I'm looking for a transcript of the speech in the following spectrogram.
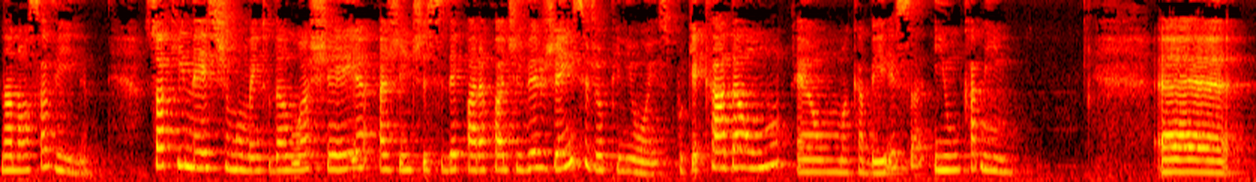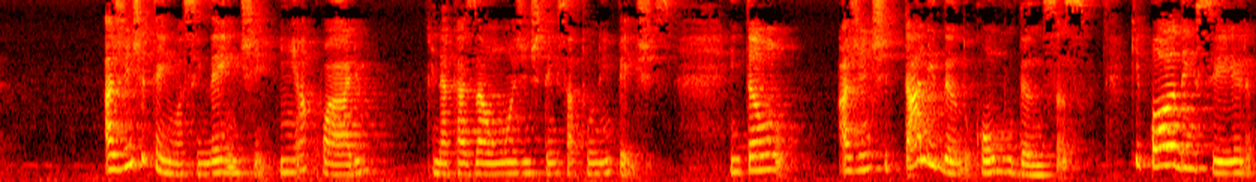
na nossa vida. Só que neste momento da lua cheia, a gente se depara com a divergência de opiniões, porque cada um é uma cabeça e um caminho. É, a gente tem um ascendente em Aquário, e na casa 1 a gente tem Saturno em Peixes. Então, a gente está lidando com mudanças que podem ser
